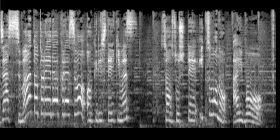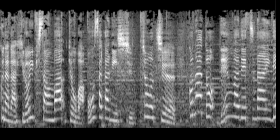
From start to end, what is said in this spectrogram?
ザ・スマートトレーダープラスをお送りしていきます。さあそしていつもの相棒福永博之さんは今日は大阪に出張中。この後電話でつないで、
